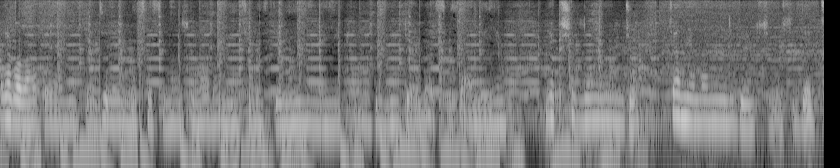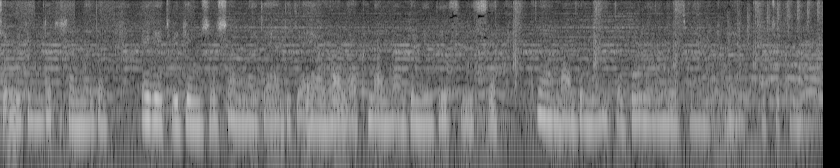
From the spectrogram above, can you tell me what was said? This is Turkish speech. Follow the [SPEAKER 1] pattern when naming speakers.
[SPEAKER 1] Merhabalar değerli izleyicilerim. Nasılsınız? Umarım iyisinizdir. Yeni ve yepyeni bir videoyla sizlerleyim. Yakışıklı oyuncu Can Yaman'ın yeni görüntüsünü sizler için videomda düzenledim. Evet videomuzun sonuna geldik. Eğer hala kanalıma abone değilsinizse kanalıma abone de bulunuyorsunuz unutmayın. Hoşçakalın.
